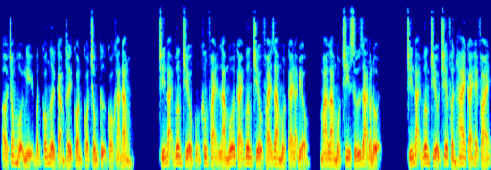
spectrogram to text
ở trong hội nghị vẫn có người cảm thấy còn có chống cự có khả năng. Chín đại vương triều cũng không phải là mỗi cái vương triều phái ra một cái đại biểu, mà là một chi sứ giả đoàn đội. Chín đại vương triều chia phần hai cái hệ phái,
